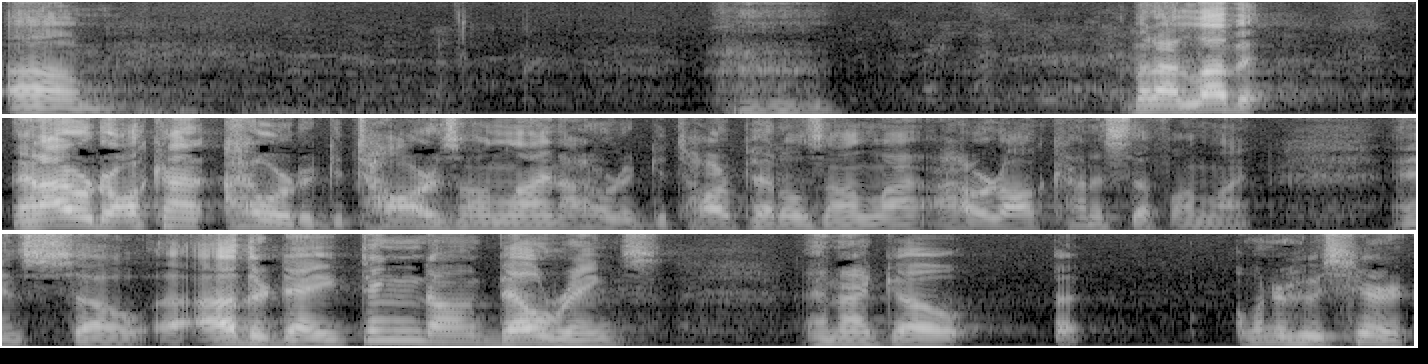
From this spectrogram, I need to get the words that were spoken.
Um, but I love it. And I order all kind. Of, I order guitars online. I order guitar pedals online. I order all kind of stuff online. And so, uh, other day, ding dong, bell rings, and I go, uh, I wonder who's here.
